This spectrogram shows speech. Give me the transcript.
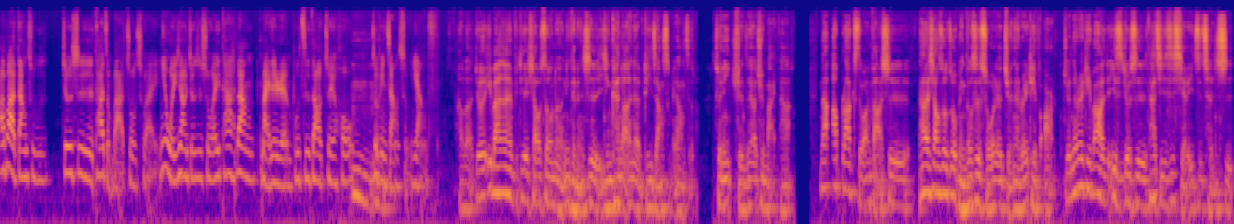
阿爸当初就是他怎么把它做出来？因为我印象就是说，哎、欸，他让买的人不知道最后作品长什么样子。嗯嗯好的，就是一般 NFT 的销售呢，你可能是已经看到 NFT 长什么样子了，所以你选择要去买它。那 Art Blocks 的玩法是，它的销售作品都是所谓的 Generative Art。Generative Art 的意思就是，它其实是写了一支程式，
